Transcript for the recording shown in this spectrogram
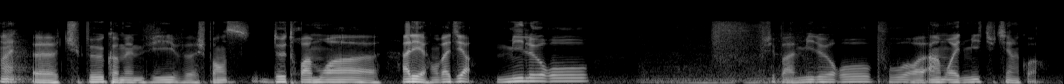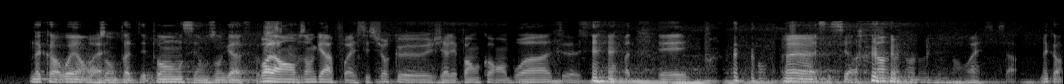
ouais. Euh, tu peux quand même vivre, je pense, deux, trois mois. euh, allez, on va dire 1000 euros. Je sais pas, 1000 euros pour un mois et demi, tu tiens quoi. D'accord, ouais, en Ouais. faisant pas de dépenses et en faisant gaffe. quoi. Voilà, en faisant gaffe, ouais. C'est sûr que j'y allais pas encore en boîte, euh, pas de bouteille. Ouais, ouais, c'est sûr. Non, non, non, non, non, non, ouais, c'est ça. D'accord.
